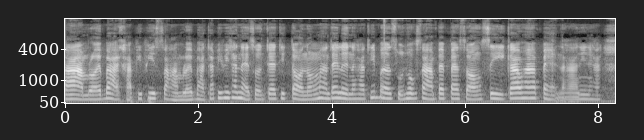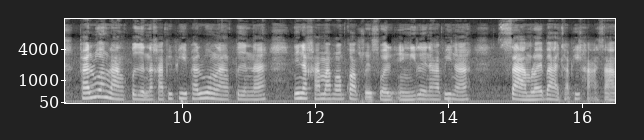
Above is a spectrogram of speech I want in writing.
สามร้อยบาทค่ะ พี่ๆสามร้อยบาท ถ้าพี่ๆท่านไหนสนใจติดต่อน้องมาได้เลยนะคะ ที่เบอร์ศูนย์หกสามแปดแปดสองสี่เก้าห้าแปดนะคะนี่นะคะพระล่วงรางปืนนะคะ พี่ๆพระล่วงรางปืนนะ นี่นะคะ มาพร้อมกรอบสวยๆอย่างนี้เลยนะคะ พี่นะสามร้อยบาทค่ะพี่ขาสาม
